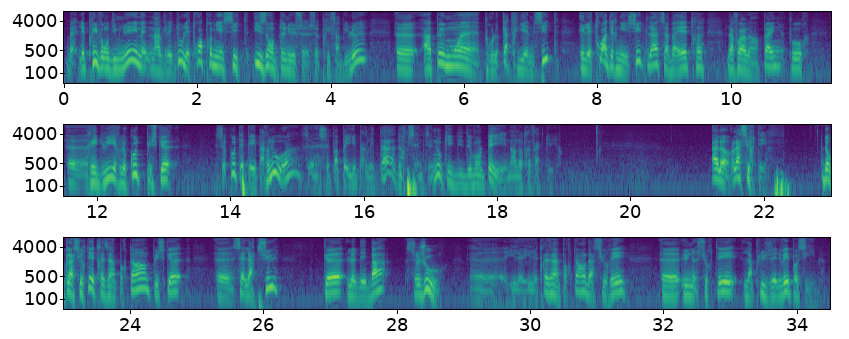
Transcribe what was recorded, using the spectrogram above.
Ben, les prix vont diminuer, mais malgré tout, les trois premiers sites, ils ont obtenu ce, prix fabuleux, euh, un peu moins pour le quatrième site, et les trois derniers sites, là, ça va être la voie d'Empagne pour euh, réduire le coût, puisque ce coût est payé par nous, hein. ce n'est pas payé par l'État, donc c'est nous qui devons le payer dans notre facture. Alors, la sûreté. Donc la sûreté est très importante, puisque euh, c'est là-dessus que le débat se joue. Euh, il, est, très important d'assurer euh, une sûreté la plus élevée possible.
